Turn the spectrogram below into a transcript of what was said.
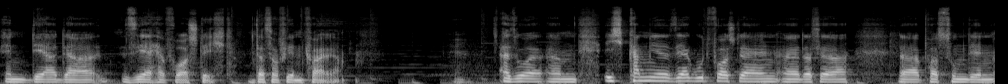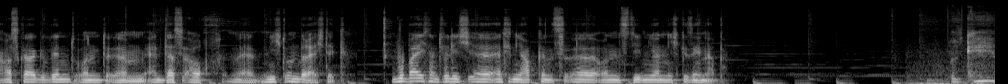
in der da sehr hervorsticht. Das auf jeden Fall, ja. Also ähm, ich kann mir sehr gut vorstellen, äh, dass er da posthum den Oscar gewinnt und ähm, das auch äh, nicht unberechtigt. Wobei ich natürlich äh, Anthony Hopkins äh, und Steven Yeun nicht gesehen habe. Okay.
